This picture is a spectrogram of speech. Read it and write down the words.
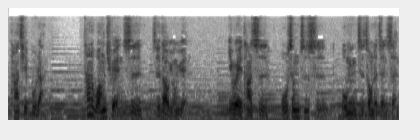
他却不然，他的王权是直到永远，因为他是无生之时。无命之中的真神，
